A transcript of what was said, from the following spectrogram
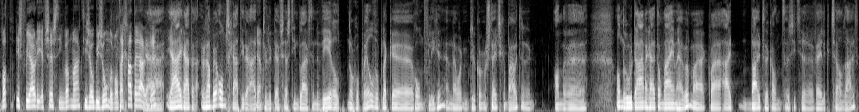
wat is voor jou die F-16? Wat maakt die zo bijzonder? Want hij gaat eruit, ja, hè? Ja, hij gaat eruit. Nou, bij ons gaat hij eruit ja. natuurlijk. De F-16 blijft in de wereld nog op heel veel plekken rondvliegen. En daar wordt natuurlijk ook nog steeds gebouwd. In een andere, andere hoedanigheid dan wij hem hebben. Maar qua uit, buitenkant uh, ziet hij er redelijk hetzelfde uit.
